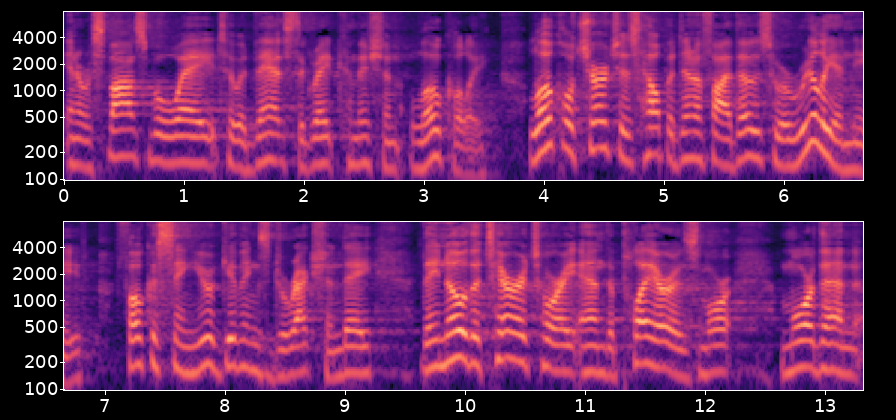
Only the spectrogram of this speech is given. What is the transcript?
in a responsible way to advance the Great Commission locally. Local churches help identify those who are really in need, focusing your giving's direction. They, they know the territory and the player is more, more than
